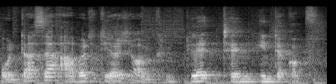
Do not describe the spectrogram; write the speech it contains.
Und das erarbeitet ihr euch am kompletten Hinterkopf.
